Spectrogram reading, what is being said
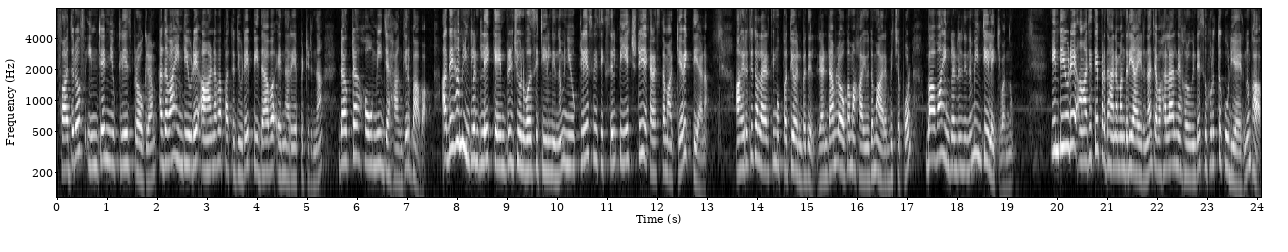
Father of Indian nucleus program അഥവാ ഇന്ത്യയുടെ ആണവ പദ്ധതിയുടെ പിതാവ് എന്നറിയപ്പെട്ടിരുന്ന ഡോക്ടർ ഹോമി ജഹാംഗീർ ബാവ. അദ്ദേഹം ഇംഗ്ലണ്ടിലെ കേംബ്രിഡ്ജ് യൂണിവേഴ്സിറ്റിയിൽ നിന്നും ന്യൂക്ലിയസ് ഫിസിക്സിൽ പി എച്ച് ഡി കരസ്ഥമാക്കിയ വ്യക്തിയാണ്. ആയിരത്തി തൊള്ളായിരത്തി മുപ്പത്തി ഒൻപതിൽ രണ്ടാം ലോക മഹായുദ്ധം ആരംഭിച്ചപ്പോൾ ബാവ ഇംഗ്ലണ്ടിൽ നിന്നും ഇന്ത്യയിലേക്ക് വന്നു. ഇന്ത്യയുടെ ആദ്യത്തെ പ്രധാനമന്ത്രിയായിരുന്ന ജവഹർലാൽ നെഹ്റുവിന്റെ സുഹൃത്തു കൂടിയായിരുന്നു ഭാവ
